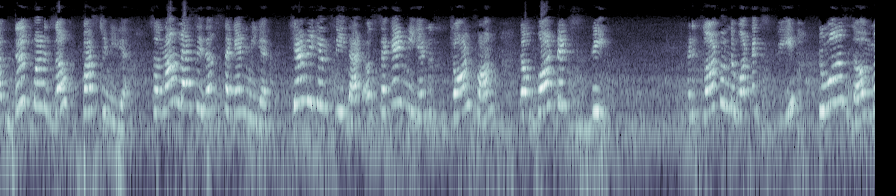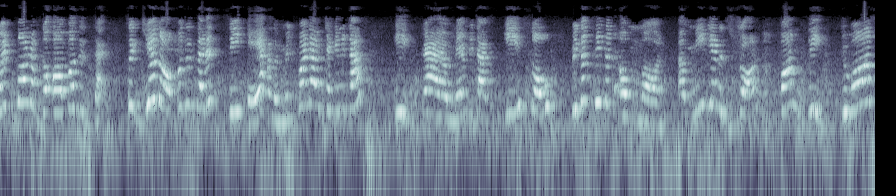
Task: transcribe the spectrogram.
and this one is the first median. So now let's see the second median. Here we can see that a second median is drawn from the vertex B. It is drawn from the vertex B towards the midpoint of the opposite side. So here the opposite side is CA and the midpoint I have taken it as E. Okay, I have named it as E. So we can see uh, a median is drawn from B towards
